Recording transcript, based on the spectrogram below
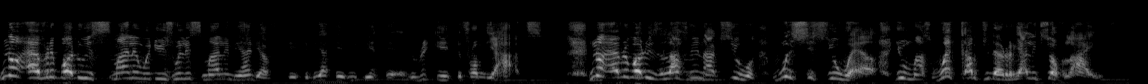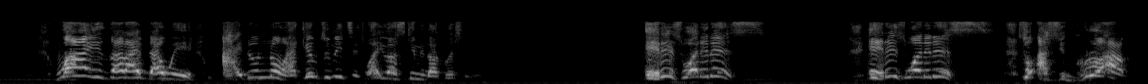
Not everybody who is smiling with you is really smiling behind their eh, eh, eh, from their hearts. Not everybody is laughing at you wishes you well. You must wake up to the reality of life. Why is that life that way? I don't know. I came to meet it. Why are you asking me that question? It is what it is. It is what it is. So as you grow up,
